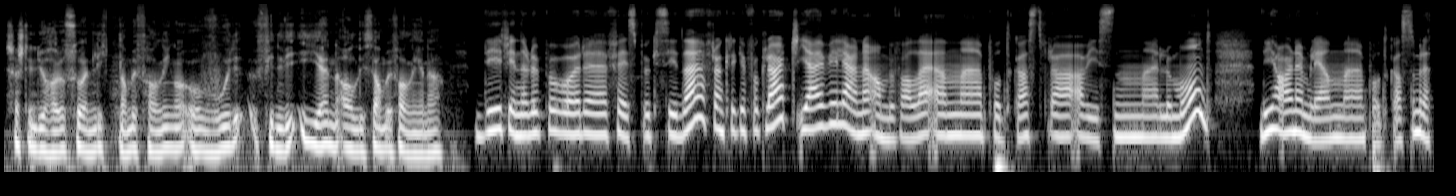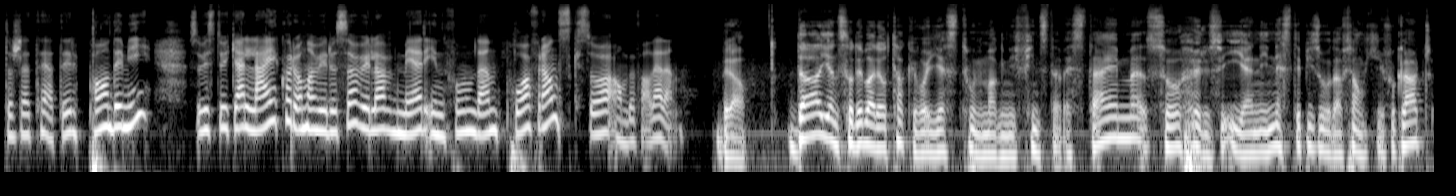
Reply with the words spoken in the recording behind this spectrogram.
Kjerstin, du har også en liten anbefaling, og hvor finner vi igjen alle disse anbefalingene? De finner du på vår eh, Facebook-side, Frankrike forklart. Jeg vil gjerne anbefale en eh, podkast fra avisen eh, Le Monde. De har nemlig en podkast som rett og slett heter Pandemi. Så hvis du ikke er lei koronaviruset og vil ha mer info om den på fransk, så anbefaler jeg den. Bra. Da gjenstår det bare å takke vår gjest Tone Magni Finstad Vestheim. Så høres vi igjen i neste episode av Frankrike forklart.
